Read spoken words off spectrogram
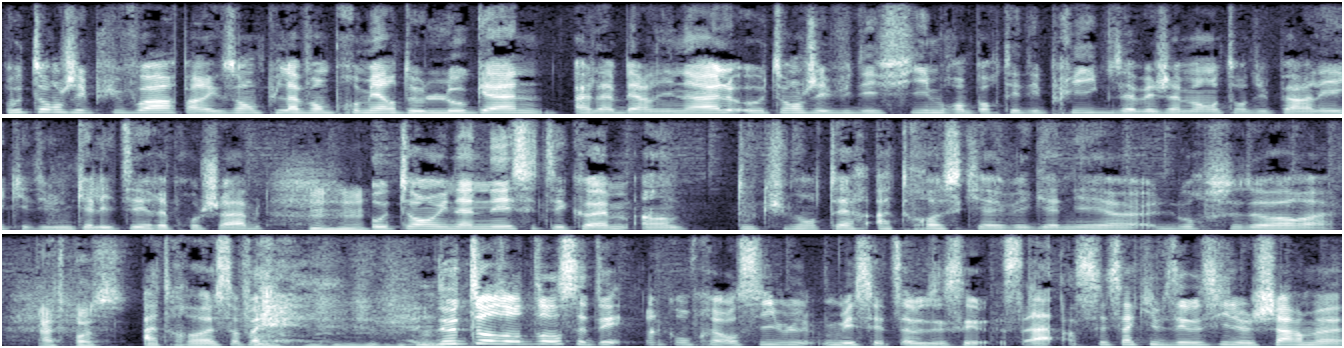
Autant j'ai pu voir, par exemple, l'avant-première de Logan à la Berlinale, autant j'ai vu des films remporter des prix que vous avez jamais entendu parler et qui étaient d'une qualité irréprochable. Mhm. Autant une année, c'était quand même un documentaire atroce qui avait gagné euh, l'ours d'or. euh, Atroce. atroce. Enfin, de temps en temps, c'était incompréhensible, mais c'est ça, qui faisait aussi le charme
